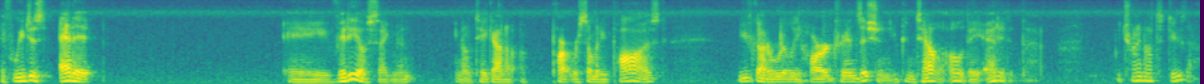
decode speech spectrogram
If we just edit a video segment, you know, take out a, a part where somebody paused, you've got a really hard transition. You can tell, oh, they edited that. We try not to do that.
